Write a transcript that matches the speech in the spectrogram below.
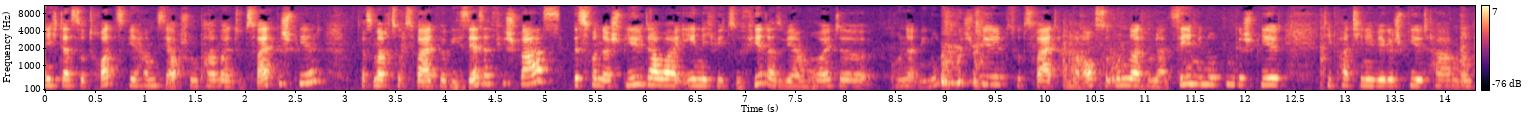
Nichtsdestotrotz, wir haben es ja auch schon ein paar Mal zu zweit gespielt. Das macht zu zweit wirklich sehr, sehr viel Spaß. Ist von der Spieldauer ähnlich wie zu viert. Also wir haben heute 100 Minuten gespielt. Zu zweit haben wir auch so 100, 110 Minuten gespielt, die Partien, die wir gespielt haben. Und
